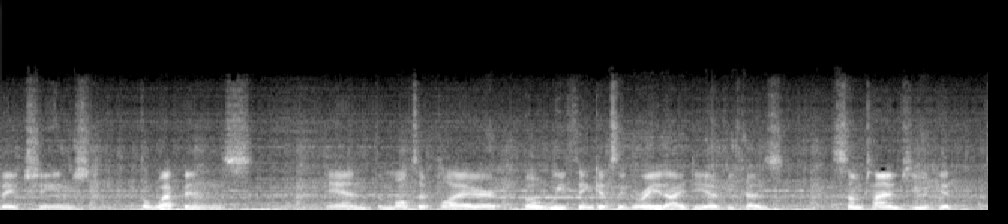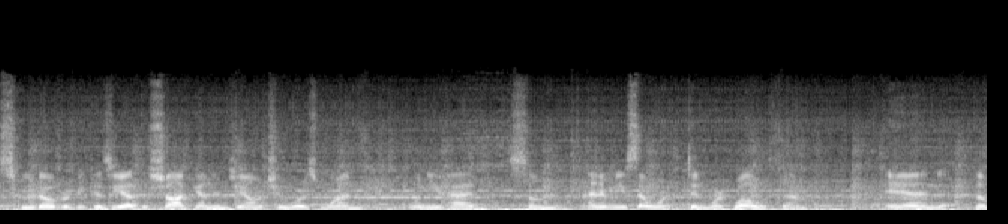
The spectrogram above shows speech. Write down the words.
they changed the weapons and the multiplier, but we think it's a great idea because sometimes you would get screwed over because you had the shotgun in Geometry Wars 1 when you had some enemies that didn't work well with them. And the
